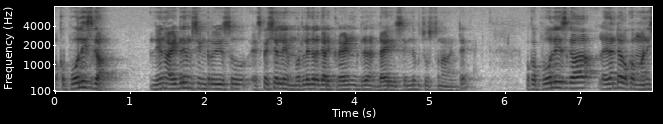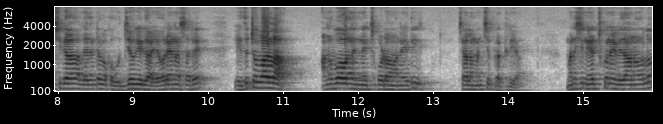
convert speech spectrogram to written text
ఒక పోలీస్గా నేను I dreams interviews especially Muralidhar గారి క్రైమ్ డైరీస్ ఎందుకు చూస్తున్నానంటే ఒక పోలీస్గా లేదంటే ఒక మనిషిగా లేదంటే ఒక ఉద్యోగిగా ఎవరైనా సరే ఎదుటి వాళ్ళ అనుభవాన్ని నేర్చుకోవడం అనేది చాలా మంచి ప్రక్రియ. మనిషి నేర్చుకునే విధానంలో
